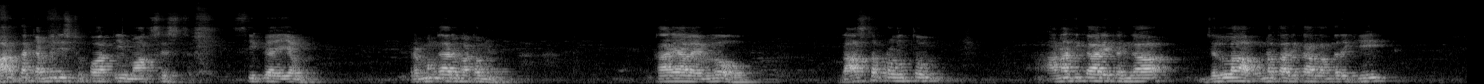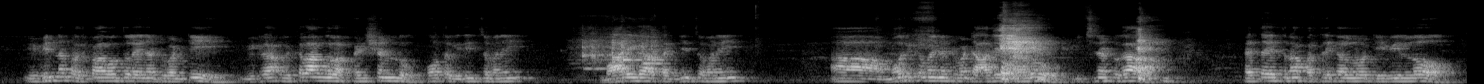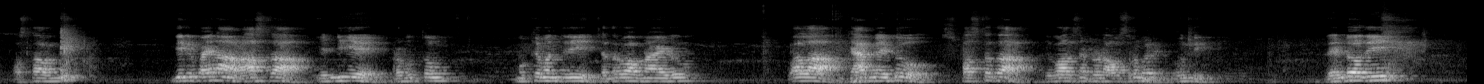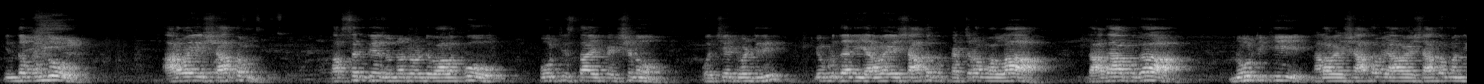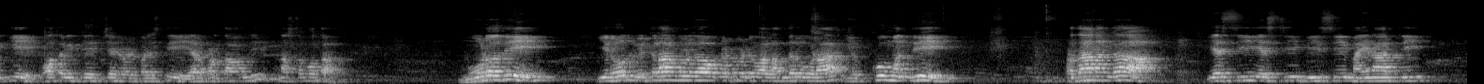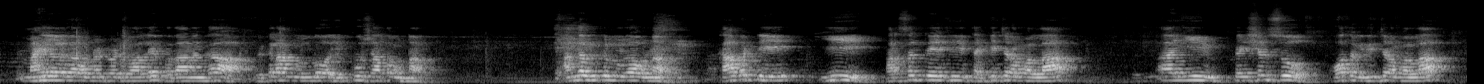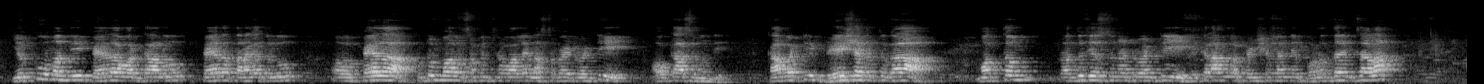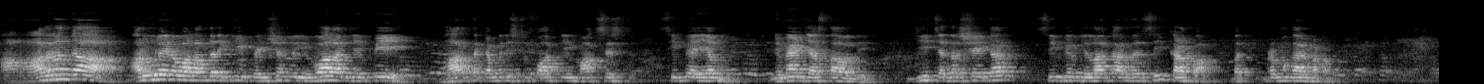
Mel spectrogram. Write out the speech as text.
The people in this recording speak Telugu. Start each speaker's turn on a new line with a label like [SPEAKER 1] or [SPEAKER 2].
[SPEAKER 1] భారత కమ్యూనిస్టు పార్టీ మార్క్సిస్ట్ సిపిఐఎం బ్రహ్మంగారి మఠం కార్యాలయంలో రాష్ట్ర ప్రభుత్వం అనధికారికంగా జిల్లా ఉన్నతాధికారులందరికీ విభిన్న ప్రతిభావంతులైనటువంటి వికలా వికలాంగుల పెన్షన్లు కోత విధించమని భారీగా తగ్గించమని మౌలికమైనటువంటి ఆదేశాలు ఇచ్చినట్టుగా పెద్ద ఎత్తున పత్రికల్లో టీవీల్లో వస్తూ ఉంది. దీనిపైన రాష్ట్ర ఎన్డీఏ ప్రభుత్వం ముఖ్యమంత్రి చంద్రబాబు నాయుడు వాళ్ళ క్యాబినెట్ స్పష్టత ఇవ్వాల్సినటువంటి అవసరం ఉంది. రెండోది ఇంతకుముందు అరవై శాతం పర్సంటేజ్ ఉన్నటువంటి వాళ్ళకు పూర్తి స్థాయి పెన్షను వచ్చేటువంటిది. ఇప్పుడు దాన్ని ఎనభై శాతం పెంచడం వల్ల దాదాపుగా నూటికి నలభై శాతం యాభై శాతం మందికి కోత విద్య ఇచ్చేటువంటి పరిస్థితి ఏర్పడతా ఉంది నష్టపోతారు మూడోది ఈరోజు వికలాంగులుగా ఉన్నటువంటి వాళ్ళందరూ కూడా ఎక్కువ మంది ప్రధానంగా ఎస్సీ ఎస్టీ బీసీ మైనార్టీ మహిళలుగా ఉన్నటువంటి వాళ్ళే ప్రధానంగా వికలాంగుల్లో ఎక్కువ శాతం ఉన్నారు. అంగవికలుగా ఉన్నారు. కాబట్టి ఈ పర్సంటేజీ తగ్గించడం వల్ల ఈ పెన్షన్స్ కోత విధించడం వల్ల ఎక్కువ మంది పేద వర్గాలు పేద తరగతులు పేద కుటుంబాలకు సంబంధించిన వాళ్ళే నష్టపోయేటువంటి అవకాశం ఉంది. కాబట్టి బేషరతుగా మొత్తం రద్దు చేస్తున్నటువంటి వికలాంగుల పెన్షన్లన్నీ పునరుద్ధరించాలా? అదనంగా అర్హులైన వాళ్ళందరికీ పెన్షన్లు ఇవ్వాలని చెప్పి భారత communist party Marxist CPIM demand చేస్తూ ఉంది. జి చంద్రశేఖర్ సిపిఎం జిల్లా కార్యదర్శి కడప బ్రహ్మంగారి మఠం.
